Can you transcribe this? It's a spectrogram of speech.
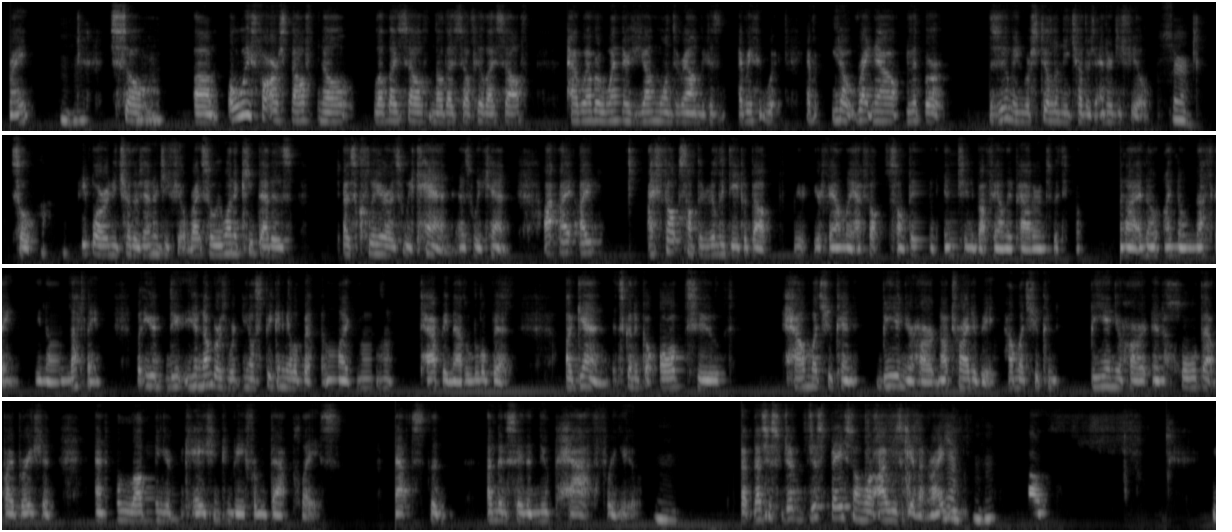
right mm-hmm. so mm-hmm. Um, always for ourselves you know love thyself know thyself heal thyself however when there's young ones around because everything every, you know right now even we're zooming we're still in each other's energy field sure so people are in each other's energy field right so we want to keep that as as clear as we can, as we can. I, I, I felt something really deep about your family. I felt something interesting about family patterns with you, and I know I know nothing. You know nothing, but your your numbers were you know speaking to me a little bit, like mm-hmm, tapping that a little bit. Again, it's going to go all to how much you can be in your heart, not try to be. How much you can be in your heart and hold that vibration and how loving your vacation can be from that place. That's the, I'm going to say, the new path for you. Mm. That's just, just, just based on what I was given, right? Yeah. Mm-hmm. um,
